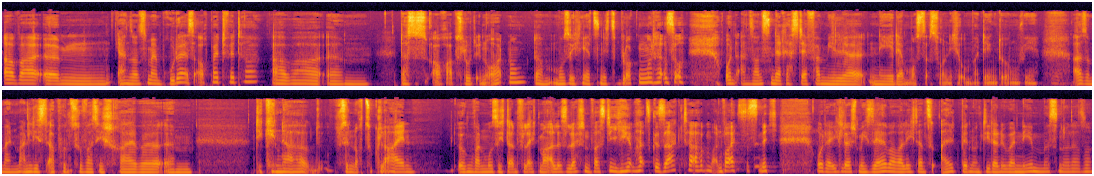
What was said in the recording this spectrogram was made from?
Aber ähm, ansonsten, mein Bruder ist auch bei Twitter, aber ähm, Das ist auch absolut in Ordnung. Da muss ich jetzt nichts blocken oder so. Und ansonsten der Rest der Familie, nee, der muss das so nicht unbedingt irgendwie. Also mein Mann liest ab und zu, was ich schreibe. Ähm, die Kinder sind noch zu klein. Irgendwann muss ich dann vielleicht mal alles löschen, was die jemals gesagt haben. Man weiß es nicht. Oder ich lösche mich selber, weil ich dann zu alt bin und die dann übernehmen müssen oder so.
